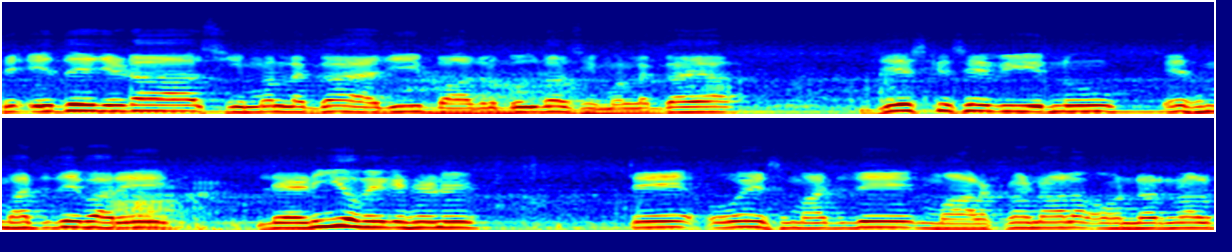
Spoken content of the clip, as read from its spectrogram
ਤੇ ਇਹਦੇ ਜਿਹੜਾ ਸੀਮਨ ਲੱਗਾ ਹੈ ਜੀ, ਬਾਦਲ ਬੁੱਲ ਦਾ ਸੀਮਨ ਲੱਗਾ ਆ। ਜਿਸ ਕਿਸੇ ਵੀਰ ਨੂੰ ਇਸ ਮੱਝ ਦੇ ਬਾਰੇ ਲੈਣੀ ਹੋਵੇ ਕਿਸੇ ਨੇ, ਤੇ ਉਹ ਇਸ ਮੱਝ ਦੇ ਮਾਲਕਾਂ ਨਾਲ ਓਨਰ ਨਾਲ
